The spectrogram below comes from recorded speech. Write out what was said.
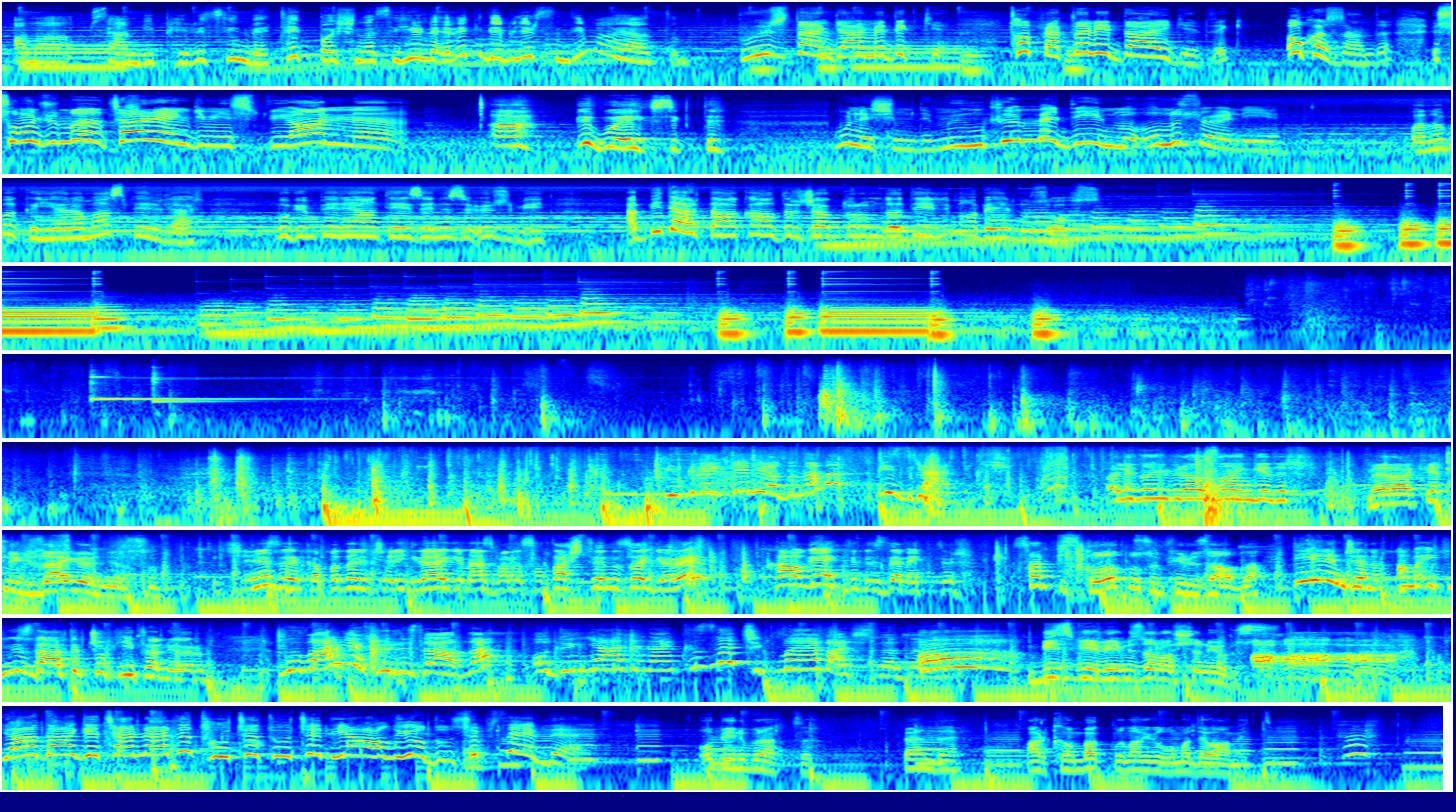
Ama sen bir perisin ve tek başına sihirle eve gidebilirsin değil mi hayatım? Bu yüzden gelmedik ki. Topraktan iddiaya girdik. O kazandı. E, sonucunda da ten rengimi istiyor anne. Ah bir bu eksikti. Bu ne şimdi? Mümkün mü değil mi? Onu söyleyin. Bana bakın yaramaz periler. Bugün Perihan teyzenizi üzmeyin. Bir dert daha kaldıracak durumda değilim haberiniz olsun. Bizi beklemiyordun ama biz geldik. Ali dayı birazdan gelir. Merak etme güzel görünüyorsun. İkiniz de kapıdan içeri girer girmez bana sataştığınıza göre kavga ettiniz demektir. Sen psikolog musun Firuze abla? Değilim canım ama ikiniz de artık çok iyi tanıyorum. Bu var ya Firuze abla, o dünya denen kızla çıkmaya başladı. Biz birbirimizden hoşlanıyoruz. Aa! Ya daha geçenlerde Tuğçe Tuğçe diye ağlıyordun süp sevdi. O beni bıraktı. Ben de arkama bakmadan yoluma devam ettim.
